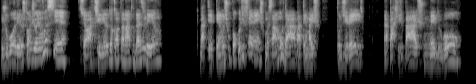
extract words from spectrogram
Os goleiros estão de olho em você. Você é o artilheiro do Campeonato Brasileiro bater pênalti um pouco diferente, começar a mudar, bater mais pro direito, na parte de baixo, no meio do gol,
